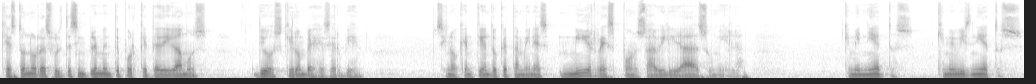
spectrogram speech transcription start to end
que esto no resulte simplemente porque te digamos, Dios, quiero envejecer bien, sino que entiendo que también es mi responsabilidad asumirla. Que mis nietos, que mis bisnietos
